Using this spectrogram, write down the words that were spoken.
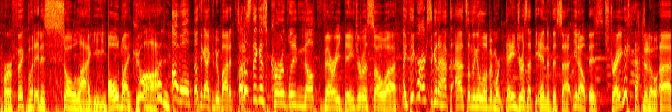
perfect, but it is so laggy. Oh my god. Oh, well, nothing I can do about it. So this thing is currently not very dangerous, so uh, I think we're actually gonna have to add something a little bit more dangerous at the end of this, uh, you know, this string. I don't know. Uh,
